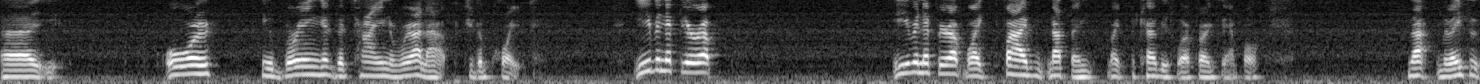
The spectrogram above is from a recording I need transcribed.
uh, or you bring the tying run up to the plate. Even if you're up, even if you're up like five nothing, like the Cubbies were, for example, that the bases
